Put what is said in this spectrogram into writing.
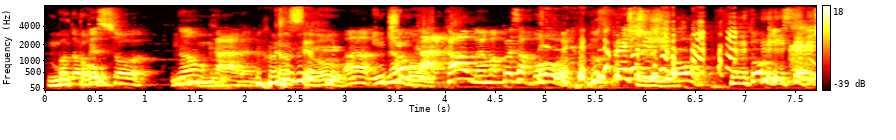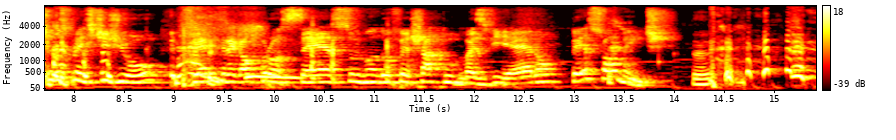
Quando Mutou? a pessoa. Não, cara. Cancelou? Ah, intimou? Não, cara, calma, é uma coisa boa. Nos prestigiou. Tolkien State nos prestigiou. Vieram entregar o processo e mandou fechar tudo, mas vieram pessoalmente.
